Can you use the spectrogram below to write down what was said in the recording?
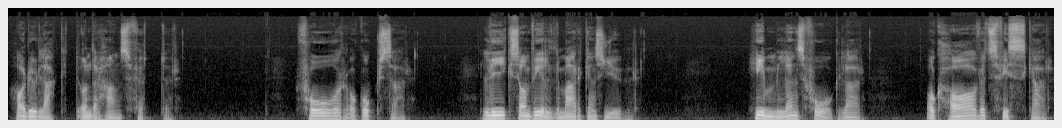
har du lagt under hans fötter. Får och oxar, liksom vildmarkens djur, himlens fåglar och havets fiskar,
